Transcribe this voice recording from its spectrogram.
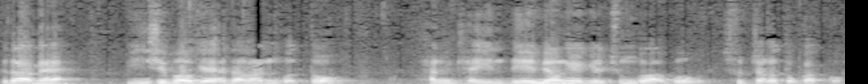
그 다음에 20억에 해당하는 것도 한 개인 4명에게 준 거하고 숫자가 똑같고,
